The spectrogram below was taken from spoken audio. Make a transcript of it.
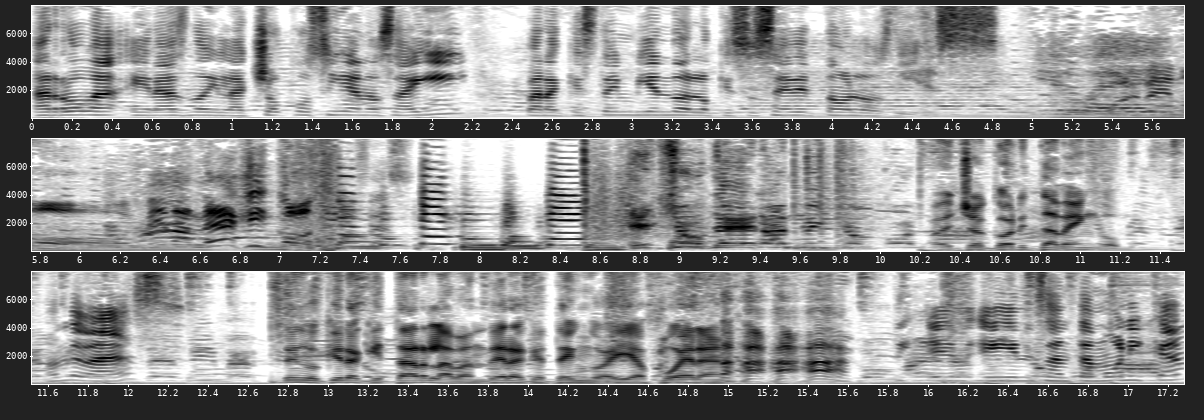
arroba Erasno y la Choco. Síganos ahí para que estén viendo lo que sucede todos los días. ¡Volvemos! ¡Viva México! Oye, Choco, ahorita vengo. ¿Dónde vas? Tengo que ir a quitar la bandera que tengo ahí afuera. ¿En, en Santa Mónica?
